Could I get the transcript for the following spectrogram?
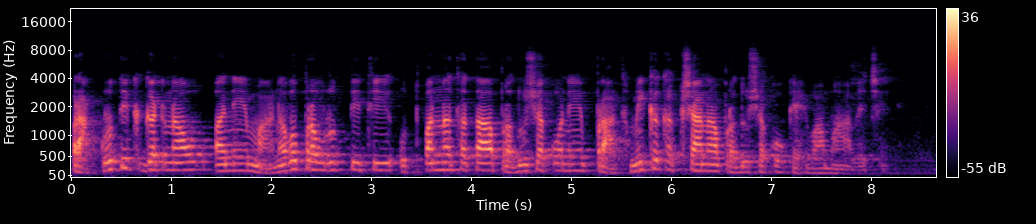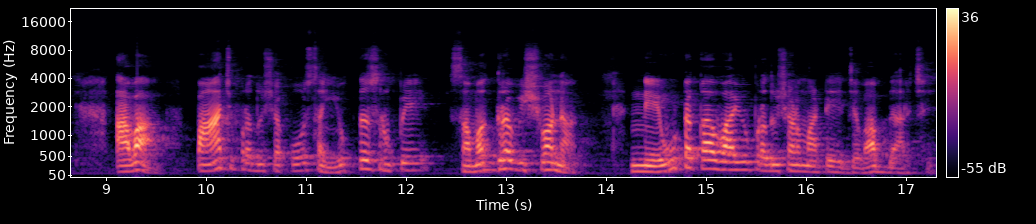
પ્રાકૃતિક ઘટનાઓ અને માનવ પ્રવૃત્તિથી ઉત્પન્ન થતા પ્રદૂષકોને પ્રાથમિક કક્ષાના પ્રદૂષકો કહેવામાં આવે છે. આવા પાંચ પ્રદૂષકો સંયુક્ત રૂપે સમગ્ર વિશ્વના નેવું ટકા વાયુ પ્રદૂષણ માટે જવાબદાર છે.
